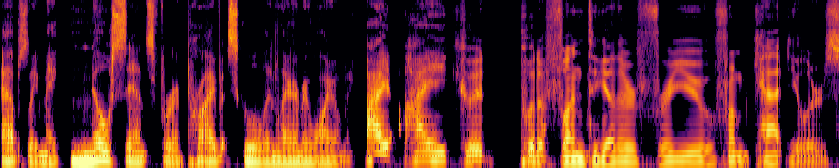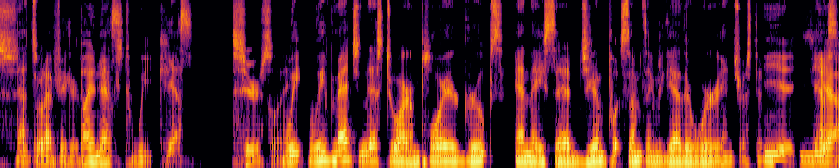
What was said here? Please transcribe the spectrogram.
absolutely make no sense for a private school in Laramie, Wyoming. I I could put a fund together for you from cat dealers That's what I figured. by Yes. next week. Yes. Seriously. We, we've mentioned this to our employer groups, and they said, Jim, put something together. We're interested. yeah, yeah,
